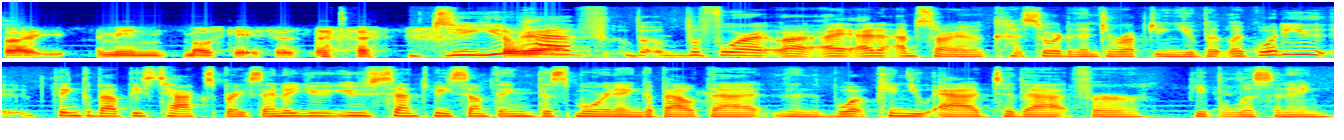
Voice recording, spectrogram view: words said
but I mean, most cases. Do you So, yeah. have b- before? uh, I, I, I'm sorry, I'm sort of interrupting you, but like, what do you think about these tax breaks? I know you you sent me something this morning about that, and what can you add to that for people listening?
